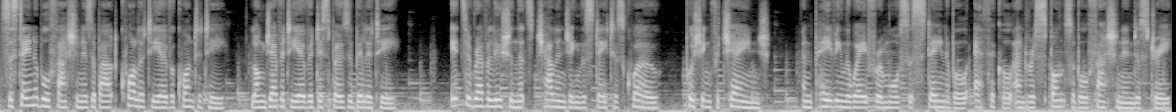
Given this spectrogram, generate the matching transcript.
Sustainable fashion is about quality over quantity, longevity over disposability. It's a revolution that's challenging the status quo, pushing for change, and paving the way for a more sustainable, ethical and responsible fashion industry.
